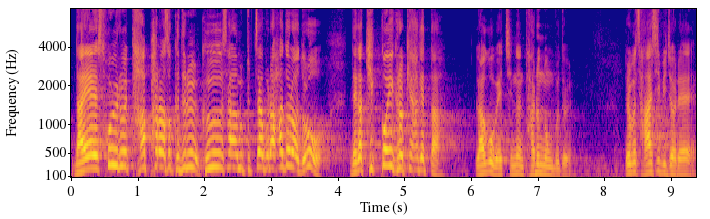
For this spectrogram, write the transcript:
나의 소유를 다 팔아서 그들을 그 사람을 붙잡으라 하더라도 내가 기꺼이 그렇게 하겠다. 라고 외치는 다른 농부들. 여러분 42절에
